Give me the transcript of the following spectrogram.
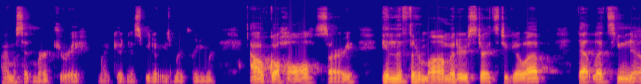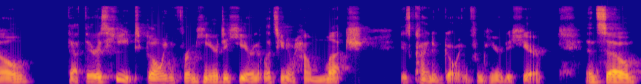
I almost said mercury. My goodness, we don't use mercury anymore. Alcohol, sorry, in the thermometer starts to go up. That lets you know that there is heat going from here to here, and it lets you know how much is kind of going from here to here. And so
